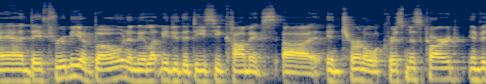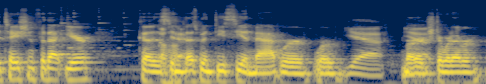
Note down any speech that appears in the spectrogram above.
and they threw me a bone, and they let me do the DC Comics uh, internal Christmas card invitation for that year, because you know, that's when DC and Mad were were Yeah. merged or whatever.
